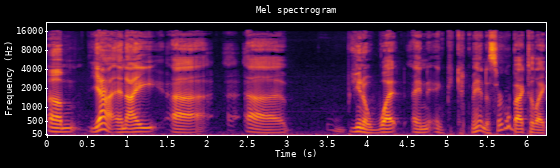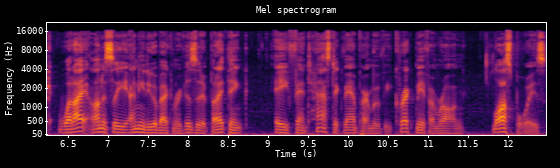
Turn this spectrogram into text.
um, yeah, and I, uh, uh, you know what, and, and man, to circle back to like what I honestly, I need to go back and revisit it, but I think a fantastic vampire movie. Correct me if I'm wrong. Lost Boys,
